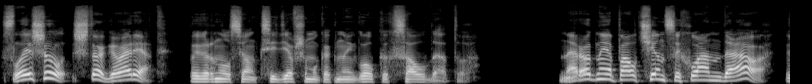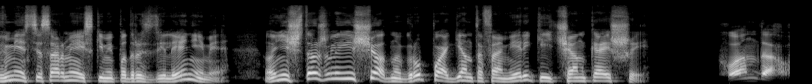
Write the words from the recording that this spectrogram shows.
«Слышал, что говорят?» — повернулся он к сидевшему как на иголках солдату. «Народные ополченцы Хуандао вместе с армейскими подразделениями уничтожили еще одну группу агентов Америки и Чан Кайши. Хуандао,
